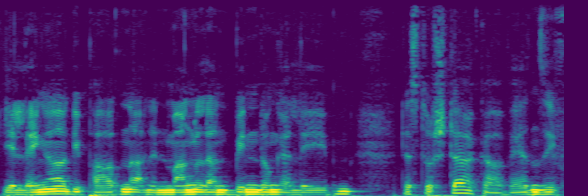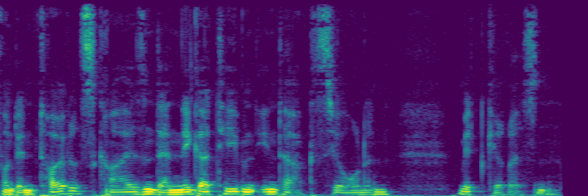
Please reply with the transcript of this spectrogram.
Je länger die Partner einen Mangel an Bindung erleben, desto stärker werden sie von den Teufelskreisen der negativen Interaktionen mitgerissen.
